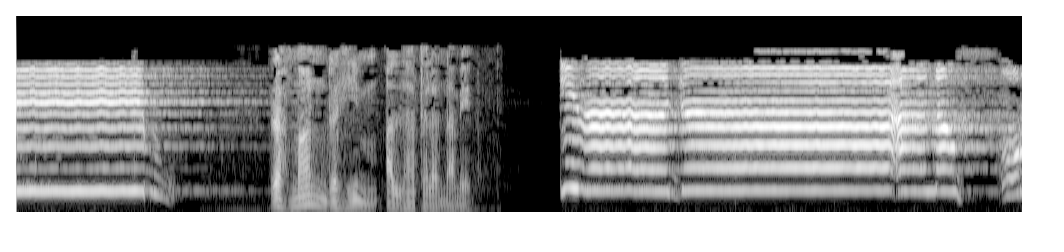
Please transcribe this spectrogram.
الرحيم রহমান রহিম আল্লাহ তালার নামে إذا جاء نصر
